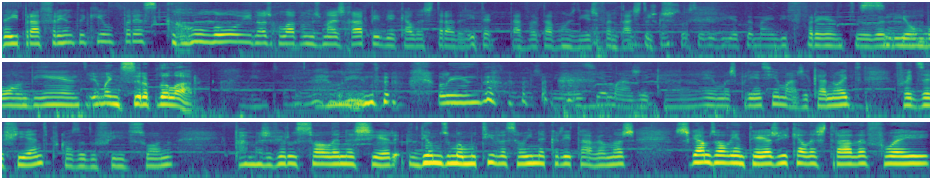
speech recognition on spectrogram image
daí para a frente aquilo parece que rolou e nós rolávamos mais rápido e aquela estrada. E estava estavam uns dias fantásticos. Começou a ser o dia também diferente, o dia um bom ambiente. E amanhecer a pedalar. Lindo, lindo. É uma experiência mágica. É uma experiência mágica. A noite foi desafiante por causa do frio do sono. Pá, mas ver o sol a nascer deu-nos uma motivação inacreditável. Nós chegámos ao Alentejo e aquela estrada foi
